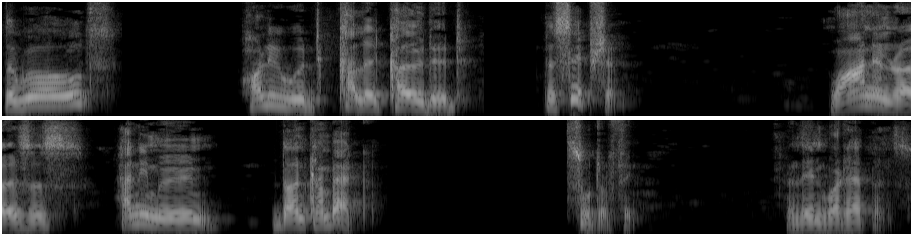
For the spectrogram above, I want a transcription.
The world's Hollywood color coded perception. Wine and roses, honeymoon, don't come back. Sort of thing. And then what happens?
